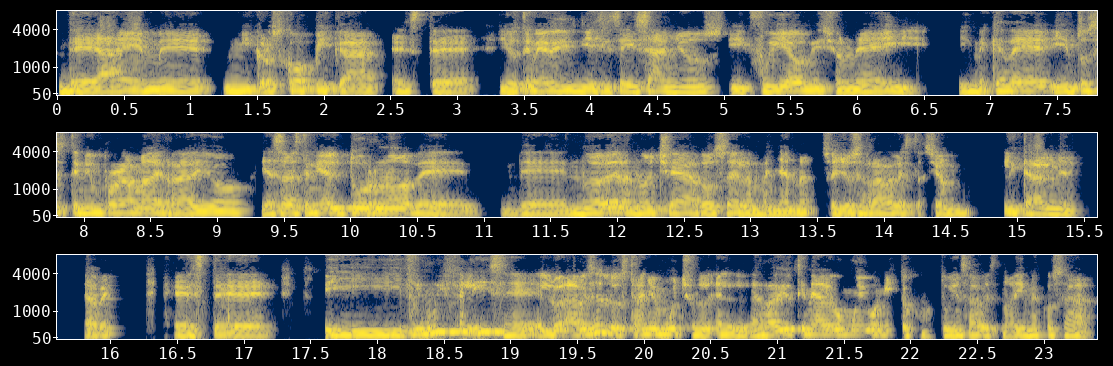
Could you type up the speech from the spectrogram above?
de AM microscópica. Este, yo tenía 16 años y fui, audicioné y, y me quedé. Y entonces tenía un programa de radio, ya sabes, tenía el turno de, de 9 de la noche a 12 de la mañana. O sea, yo cerraba la estación, literalmente, ¿sabes? Este, y fui muy feliz, ¿eh? A veces lo extraño mucho. La, radio tiene algo muy bonito, como tú bien sabes, ¿no? Hay una cosa,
